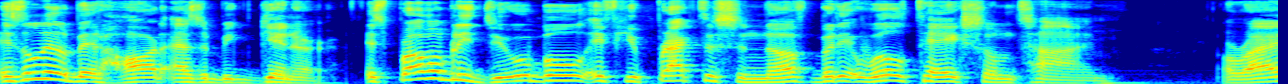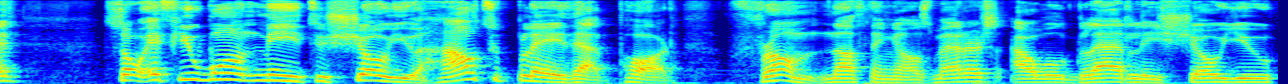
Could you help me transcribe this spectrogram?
is a little bit hard as a beginner. It's probably doable if you practice enough, but it will take some time. Alright? So if you want me to show you how to play that part from Nothing Else Matters, I will gladly show you.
